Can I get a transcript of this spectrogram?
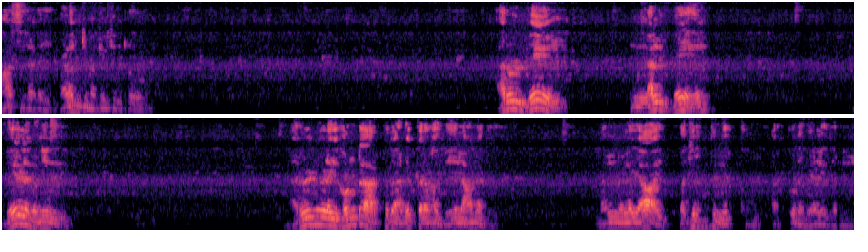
ஆசிகளை வழங்கி மகிழ்கின்றோம். அருள்வேல் நல்வேல் வேளவனின் அருள்நிலை கொண்ட அற்புத அடுக்கரக வேலானது நல்நிலையாய் பகிர்ந்து நிற்கும் அற்புத வேலைகளில்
